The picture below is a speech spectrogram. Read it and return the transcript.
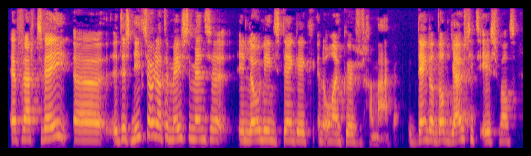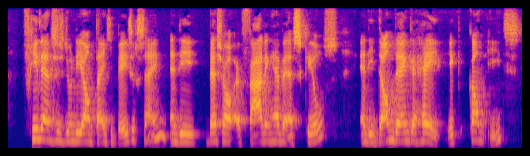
En vraag 2, uh, eh, het is niet zo dat de meeste mensen in loondienst, denk ik, een online cursus gaan maken. Ik denk dat dat juist iets is wat freelancers doen die al een tijdje bezig zijn en die best wel ervaring hebben en skills. En die dan denken, hey, ik kan iets.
